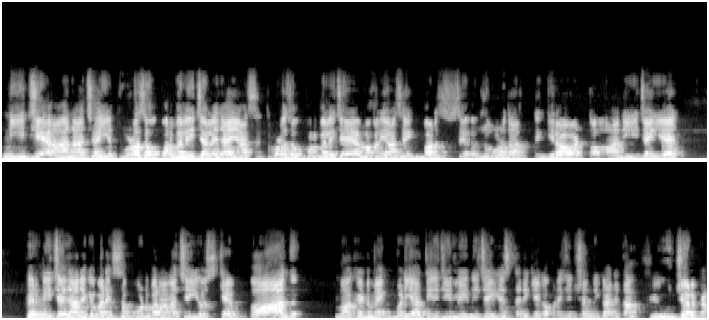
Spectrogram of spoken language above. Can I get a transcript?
नीचे आना चाहिए। थोड़ा सा ऊपर भले चले जाए यहाँ से, थोड़ा सा ऊपर भले चले मगर यहाँ से एक बार जोरदार गिरावट तो आनी ही चाहिए। फिर नीचे जाने के बाद एक सपोर्ट बनाना चाहिए, उसके बाद मार्केट में एक बढ़िया तेज़ी लेनी चाहिए, इस तरीके का प्रोजेक्शन निकाले था फ्यूचर का।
